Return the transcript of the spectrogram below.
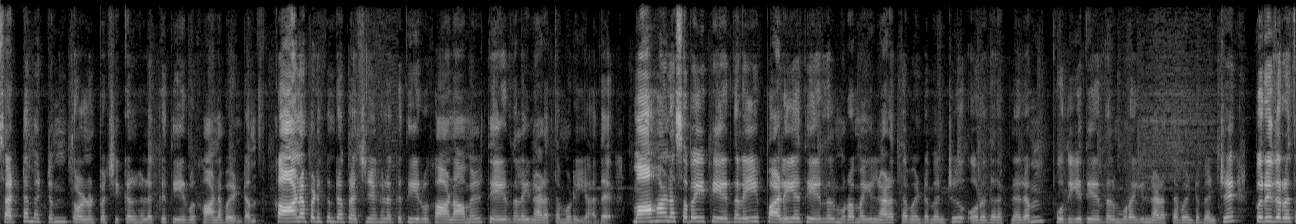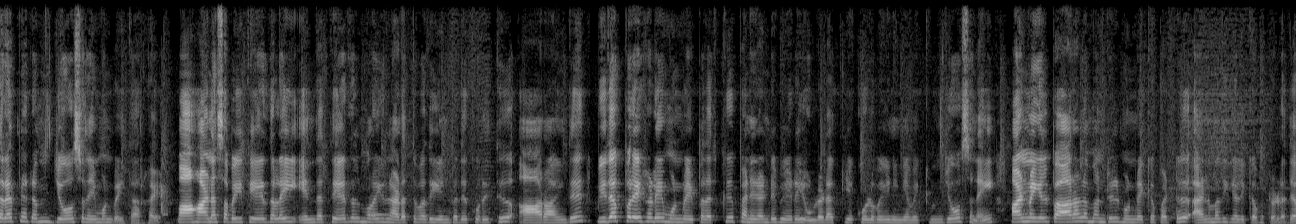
சட்ட மற்றும் தொழில்நுட்ப சிக்கல்களுக்கு தீர்வு காண வேண்டும். காணப்படுகின்ற பிரச்சினைகளுக்கு தீர்வு காணாமல் தேர்தலை நடத்த முடியாது. மாகாண சபை தேர்தலை பழைய தேர்தல் முறைமையில் நடத்த வேண்டும் என்று ஒரு தரப்பினரும் புதிய தேர்தல் முறையில் நடத்த வேண்டும் என்று பிறிதொரு தரப்பினரும் யோசனை முன்வைத்தார்கள். மாகாண சபை தேர்தலை எந்த தேர்தல் முறையில் நடத்துவது என்பது குறித்து ஆராய்ந்து விதப்புரைகளை முன்வைப்பதற்கு பனிரண்டு பேரை முக்கிய குழுவை நியமிக்கும் யோசனை அண்மையில் பாராளுமன்றில் முன்வைக்கப்பட்டு அனுமதி அளிக்கப்பட்டுள்ளது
